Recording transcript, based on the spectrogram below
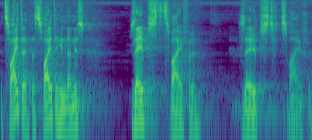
Der zweite, das zweite Hindernis, Selbstzweifel Selbstzweifel.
